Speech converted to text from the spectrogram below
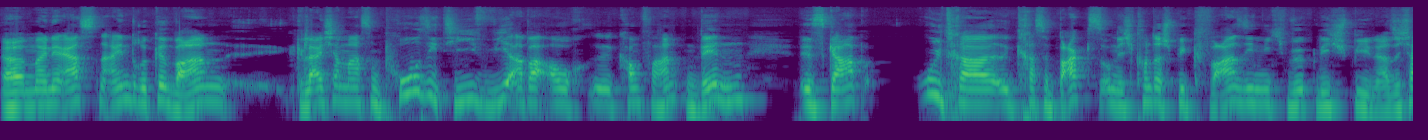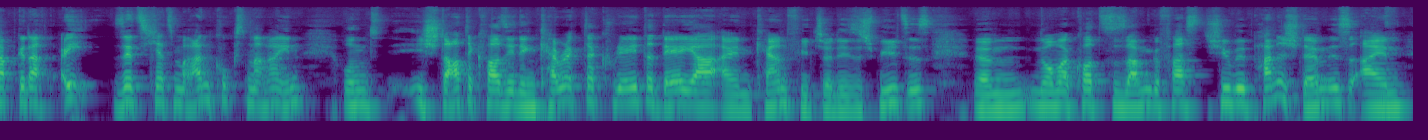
äh, meine ersten Eindrücke waren gleichermaßen positiv wie aber auch äh, kaum vorhanden, denn es gab ultra krasse Bugs und ich konnte das Spiel quasi nicht wirklich spielen. Also ich habe gedacht, ey, setz dich jetzt mal ran, guck's mal rein und ich starte quasi den Character Creator, der ja ein Kernfeature dieses Spiels ist. Ähm, Nochmal kurz zusammengefasst, She Will Punish Them ist ein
